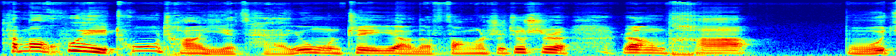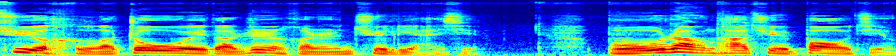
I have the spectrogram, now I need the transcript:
他们会通常也采用这样的方式，就是让他不去和周围的任何人去联系。不让他去报警，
